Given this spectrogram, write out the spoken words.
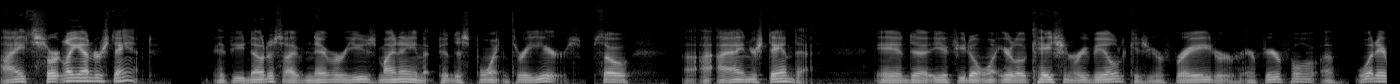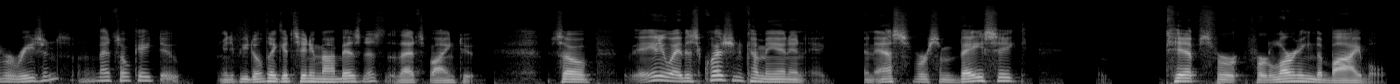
I certainly understand. If you notice, I've never used my name up to this point in three years. So I, I understand that. And uh, if you don't want your location revealed because you're afraid or are fearful of whatever reasons, that's okay too. And if you don't think it's any of my business, that's fine too. So anyway, this question come in and and asks for some basic tips for for learning the Bible,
